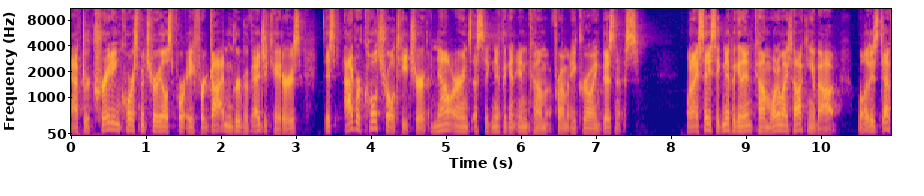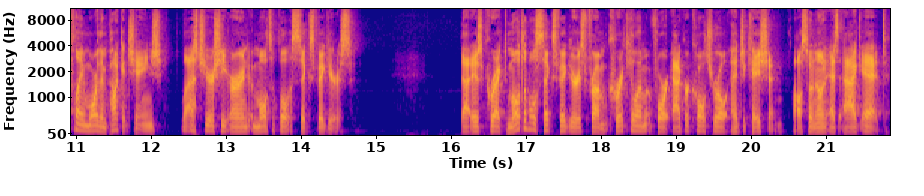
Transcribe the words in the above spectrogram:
After creating course materials for a forgotten group of educators, this agricultural teacher now earns a significant income from a growing business. When I say significant income, what am I talking about? Well, it is definitely more than pocket change. Last year, she earned multiple six figures. That is correct. Multiple six figures from Curriculum for Agricultural Education, also known as Ag Ed.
